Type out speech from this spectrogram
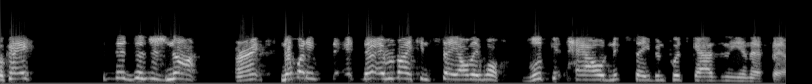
okay? They're, they're just not. All right. Nobody. Everybody can say all they want. Look at how Nick Saban puts guys in the NFL.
